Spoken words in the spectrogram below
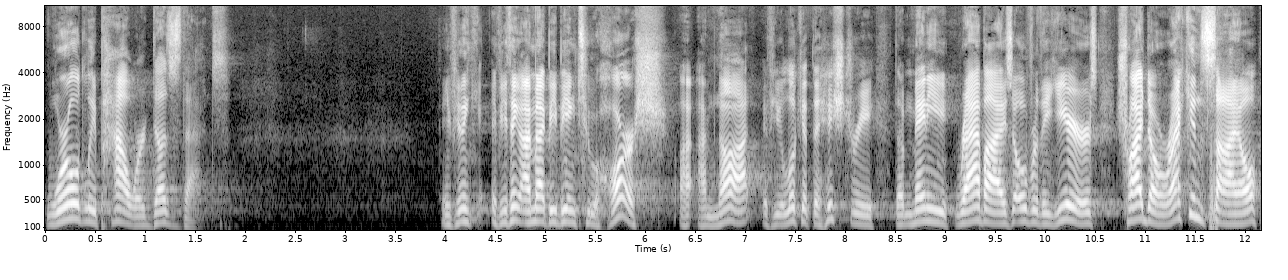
Worldly power does that. If you, think, if you think I might be being too harsh, I, I'm not. If you look at the history, the many rabbis over the years tried to reconcile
